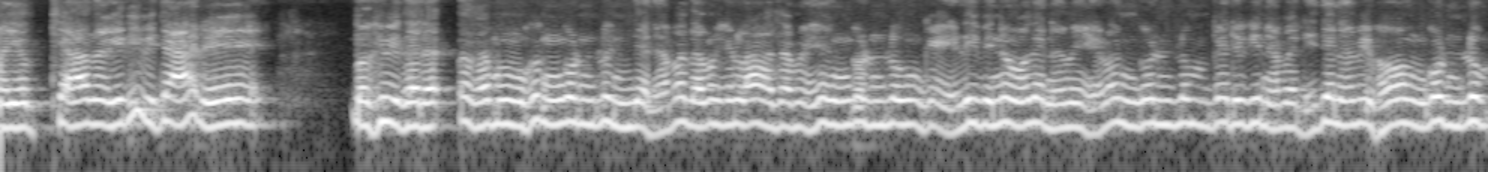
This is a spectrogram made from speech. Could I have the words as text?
അയോധ്യാനഗരി വിചാരേ. ബഹുവിധര സമൂഹം കൊണ്ടും ജനപദമഹിളാതമയം കൊണ്ടും കേളി വിനോദനമേളം കൊണ്ടും പെരുകിന പരിജന വിഭവം കൊണ്ടും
